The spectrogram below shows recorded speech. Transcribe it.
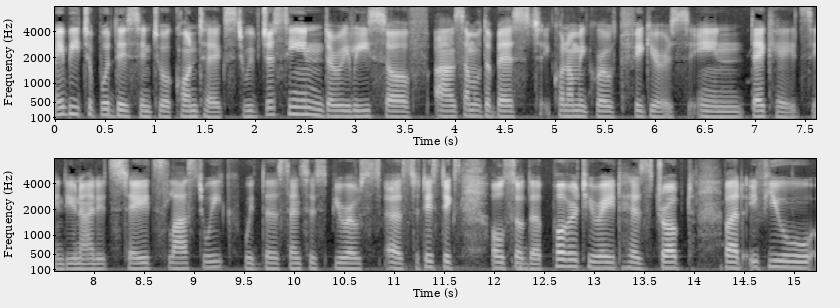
maybe to put this into a context, we've just seen the release of uh, some of the best economic growth figures in decades in the United States last week with the Census Bureau's uh, statistics. Also, the poverty rate has dropped. But if you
